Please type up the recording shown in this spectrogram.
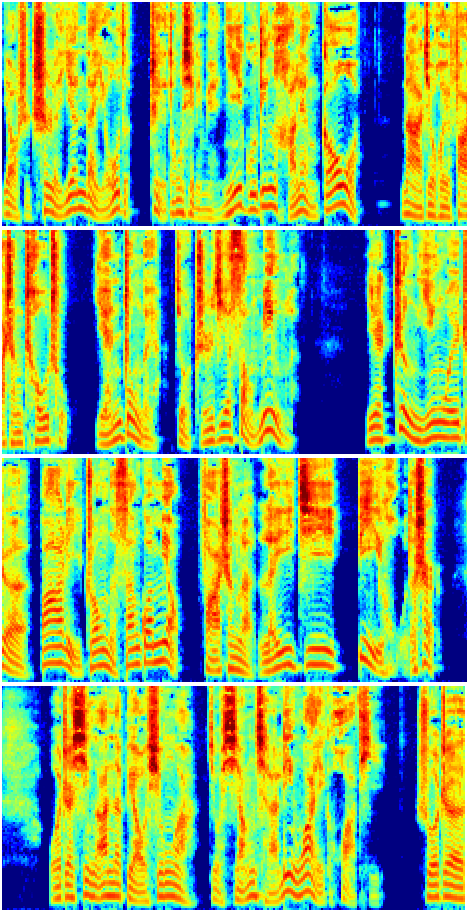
要是吃了烟袋油子，这东西里面尼古丁含量高啊，那就会发生抽搐，严重的呀就直接丧命了。也正因为这八里庄的三官庙发生了雷击壁虎的事儿，我这姓安的表兄啊，就想起来另外一个话题，说这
